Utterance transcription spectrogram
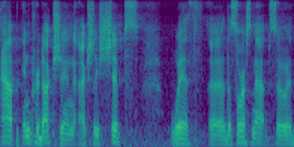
app in production actually ships with uh, the source map, so it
